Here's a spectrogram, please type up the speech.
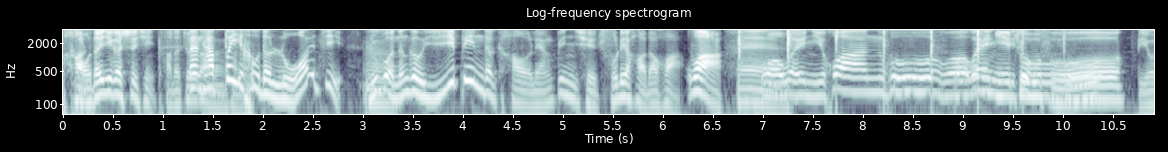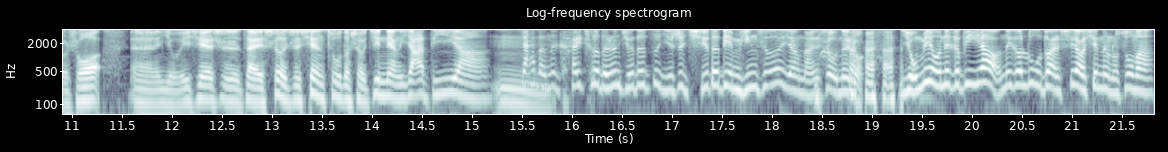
考好的一个事情。考的，但它背后的逻辑，如果嗯能够一并的考量并且处理好的话，哇，哎我为你欢呼，我为你祝祝福。比如说，呃，有一些是在设置限速的时候尽量压低呀、嗯压的那开车的人觉得自己是骑的电瓶车一样难受那种，有没有那个必要？那个路段是要限那种速吗？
